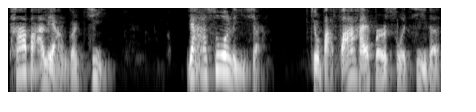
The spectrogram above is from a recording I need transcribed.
他把两个记压缩了一下，就把法海本所记的。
